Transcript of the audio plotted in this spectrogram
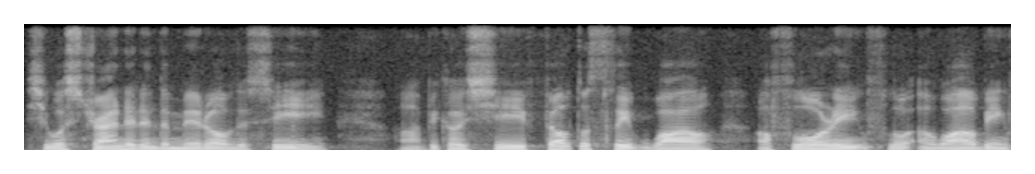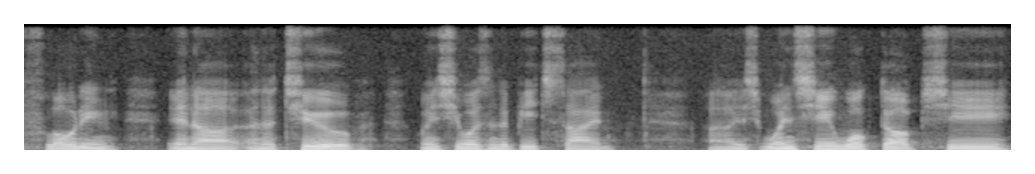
she was stranded in the middle of the sea uh, because she fell asleep while uh, floating, flo- uh, while being floating in a, in a tube when she was in the beachside. Uh, when she woke up, she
